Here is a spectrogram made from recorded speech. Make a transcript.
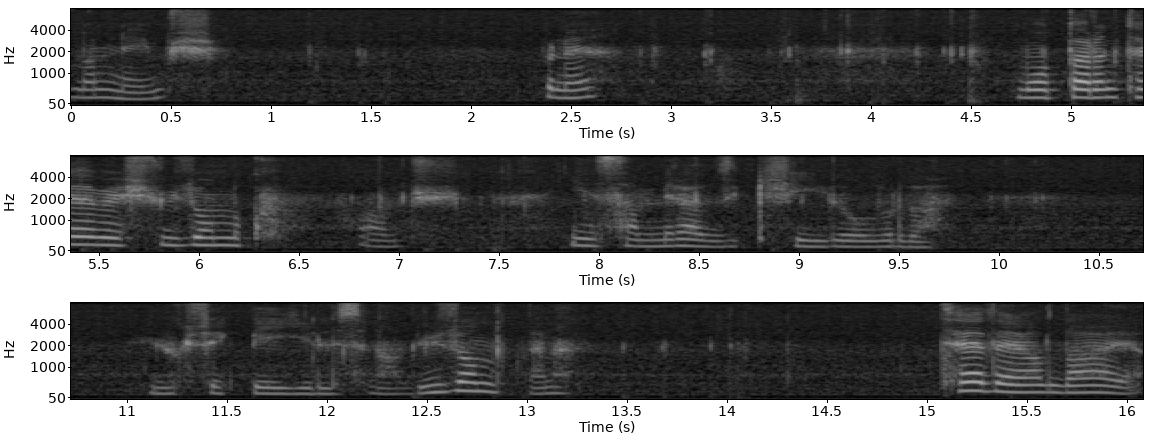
Bunlar neymiş? Bu ne? Motorun T5 110'luk almış. İnsan birazcık şeyli olur da. Yüksek beygirlisini aldı. 110'luk ne lan? T de al daha ya.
